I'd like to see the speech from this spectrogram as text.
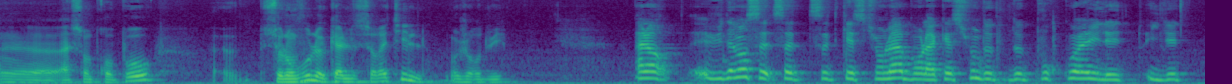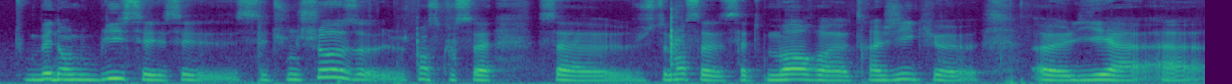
à son propos. selon vous, lequel serait-il aujourd'hui? Alors, évidemment, cette, cette question-là, bon, la question de, de pourquoi il est, il est tomber dans l'oubli, c'est une chose. Je pense que ça, ça justement, cette mort euh, tragique euh, euh, liée à,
